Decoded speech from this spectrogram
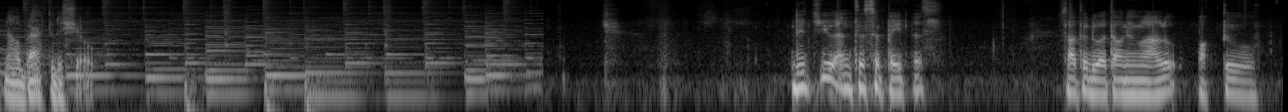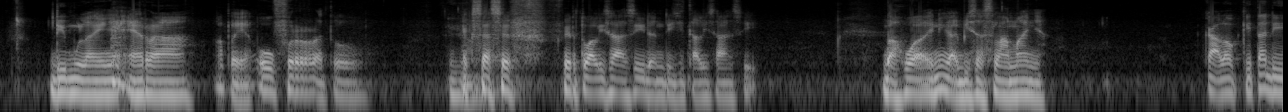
Now back to the show. Did you anticipate this? Satu dua tahun yang lalu waktu dimulainya era apa ya over atau eksesif virtualisasi dan digitalisasi bahwa ini nggak bisa selamanya. kalau kita di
